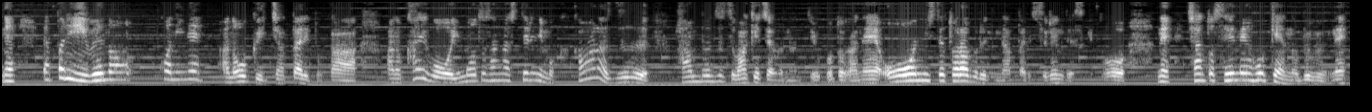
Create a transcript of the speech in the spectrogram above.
ね、やっぱり上のこにね、あの、多く行っちゃったりとか、あの、介護を妹さんがしてるにもかかわらず、半分ずつ分けちゃうなんていうことがね、往々にしてトラブルになったりするんですけど、ね、ちゃんと生命保険の部分ね、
